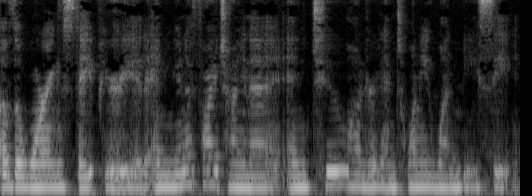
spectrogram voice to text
of the Warring State period and unify China in 221 BC,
